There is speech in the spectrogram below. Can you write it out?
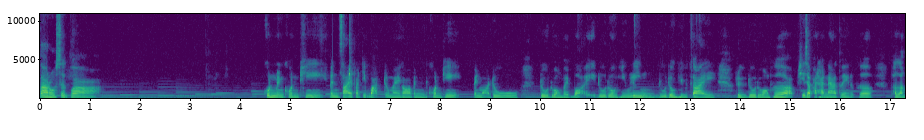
ตารู้สึกว่า คุณเป็นคนที่เป็นสายปฏิบัติหรือไม่ก็เป็นคนที่เป็นหมอดู ดูดวงบ่อยๆ ดูดวงฮิลลิ่งดูดวงฮิวใจ หรือดูดวงเพื่อที่จะพัฒนาตัวเองหรือเพื่อพลัง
